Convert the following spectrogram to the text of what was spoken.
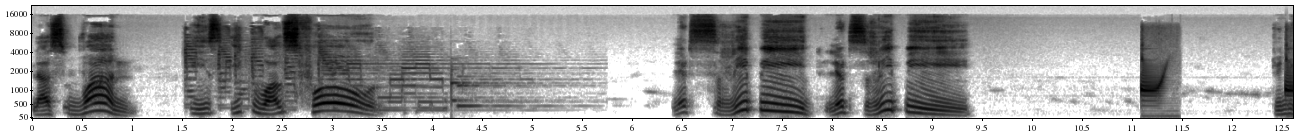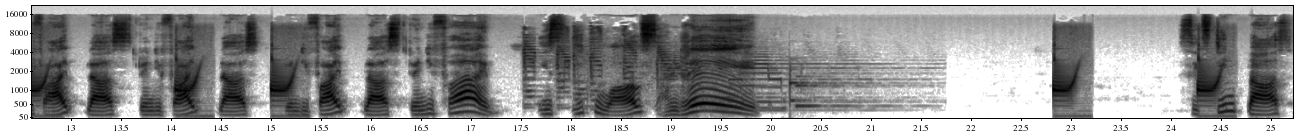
plus 1 is equals 4. Let's repeat. Let's repeat. 25 plus 25 plus 25 plus 25 is equals 100. 16 plus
